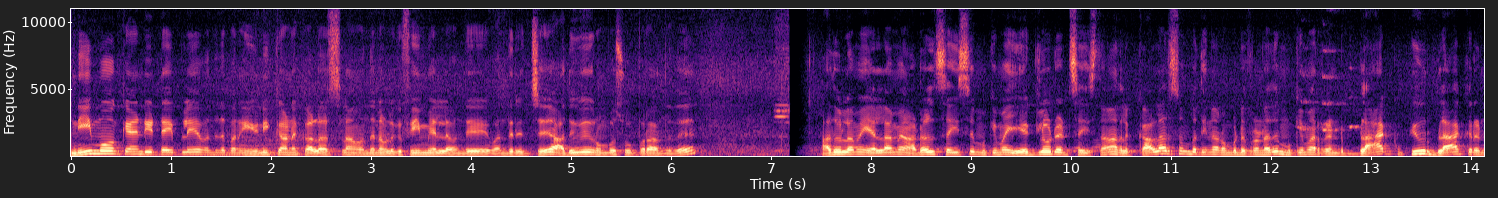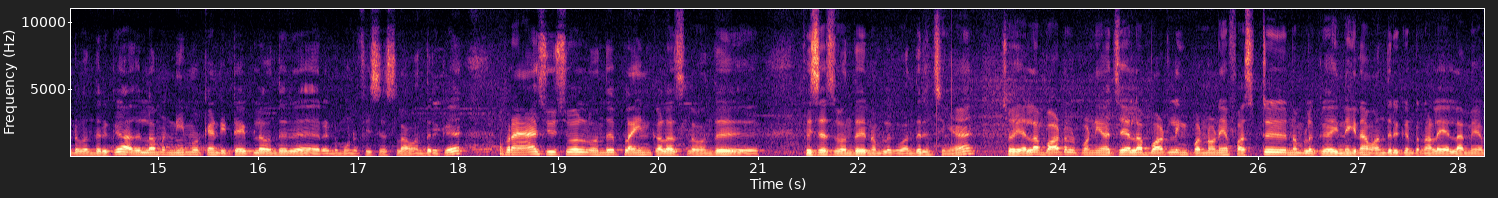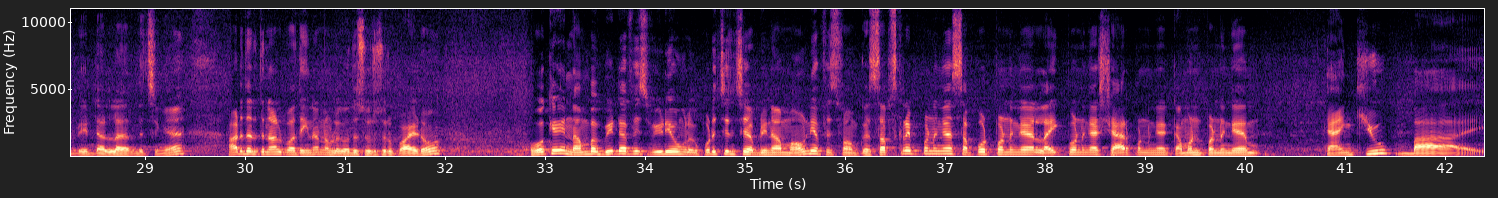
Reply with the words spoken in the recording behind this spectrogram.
நீமோ கேண்டி டைப்லேயே வந்து பாருங்கள் யூனிக்கான கலர்ஸ்லாம் வந்து நம்மளுக்கு ஃபீமேலில் வந்து வந்துருந்துச்சு. அதுவே ரொம்ப சூப்பராக இருந்தது. அதுவும் இல்லாமல் எல்லாமே அடல்ட் சைஸு முக்கியமாக எக்லோடட் சைஸ் தான். அதில் கலர்ஸும் பார்த்திங்கன்னா ரொம்ப டிஃப்ரெண்ட் அது முக்கியமாக ரெண்டு பிளாக் பியூர் பிளாக் ரெண்டு வந்திருக்கு. அதுவும் இல்லாமல் நீமோ கேண்டி டைப்பில் வந்து ரெண்டு மூணு ஃபிஷஸ்லாம் வந்திருக்கு. அப்புறம் ஆஸ் யூஸ்வல் வந்து ப்ளைன் கலர்ஸில் வந்து ஃபிஷஸ் வந்து நம்மளுக்கு வந்துருச்சுங்க. ஸோ எல்லாம் பாட்டில் பண்ணியாச்சு. எல்லாம் பாட்டிலிங் பண்ணோடனே ஃபஸ்ட்டு நம்மளுக்கு இன்றைக்கி தான் வந்திருக்குன்றனால எல்லாமே அப்படியே டல்லாக இருந்துச்சுங்க. அடுத்தடுத்த நாள் பார்த்திங்கன்னா நம்மளுக்கு வந்து சுறுசுறுப்பாயிடும். ஓகே நம்ம பீட் ஆஃபீஸ் வீடியோ உங்களுக்கு பிடிச்சிருந்துச்சி அப்படின்னா மௌனியா ஃபிஷ் ஃபார்முக்கு சப்ஸ்கிரைப் பண்ணுங்கள் சப்போர்ட் பண்ணுங்கள் லைக் பண்ணுங்கள் ஷேர் பண்ணுங்கள் கமெண்ட் பண்ணுங்கள் தேங்க்யூ பாய்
